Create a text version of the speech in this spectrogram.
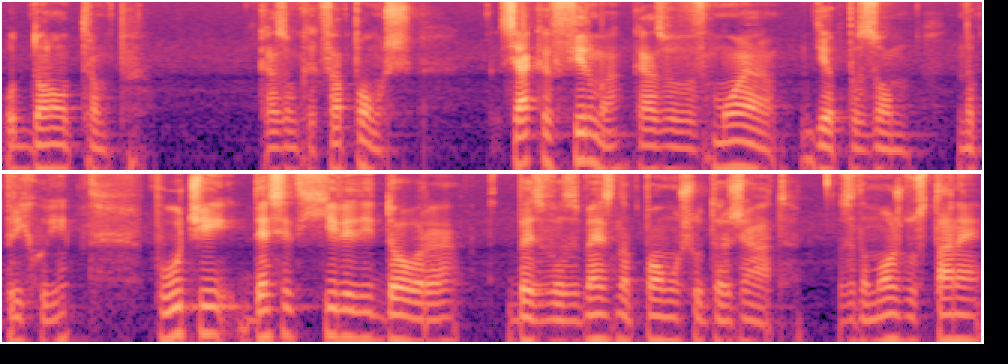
от Доналд Тръмп. Казвам, каква помощ? Всяка фирма, казва в моя диапазон на приходи, получи 10 000 долара безвъзмезна помощ от държавата, за да може да остане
